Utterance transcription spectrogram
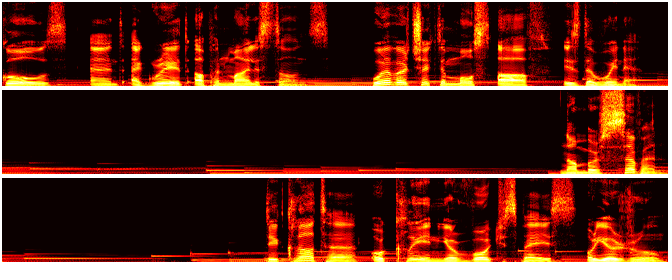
goals and agreed upon milestones. Whoever checked the most off is the winner. Number 7 Declutter or clean your workspace or your room.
